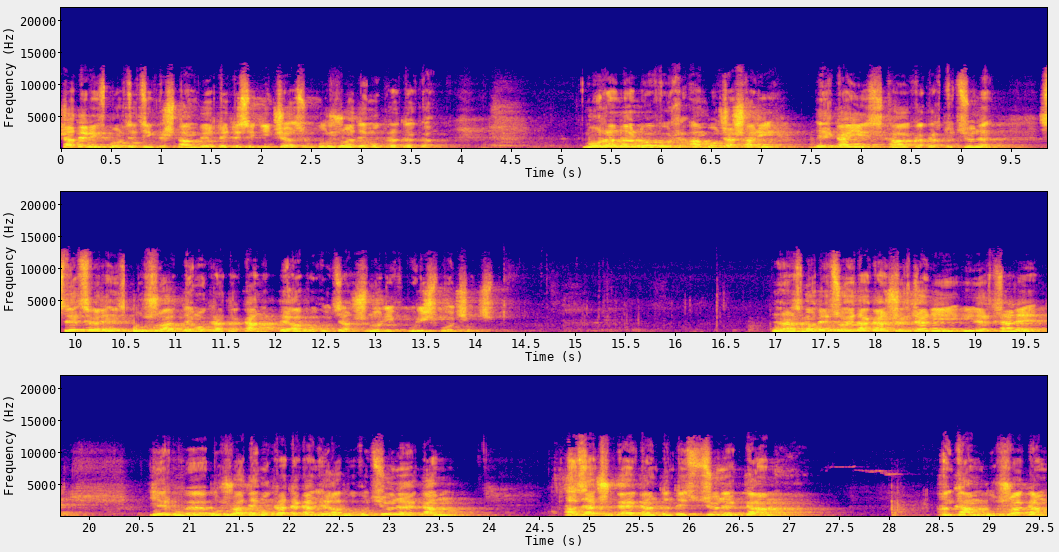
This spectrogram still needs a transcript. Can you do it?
Շատերն ինձ փորձեցին կշտամբել, թե տեսեք ինչ ասում, բուրժուա դեմոկրատական մոռանալով, որ ամբողջ աշխարհի ներկայիս քաղաքակրթությունը ստեղծվել է հենց բուրժուա դեմոկրատական հեղափոխության շնորհիվ, ուրիշ ոչինչ։ Նրանց մոտ սովետական շրջանի իներցիան է, երբ բուրժուա դեմոկրատական հեղափոխությունը կամ ազատ շուկայական տնտեսությունը կամ անգամ բուրժուական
